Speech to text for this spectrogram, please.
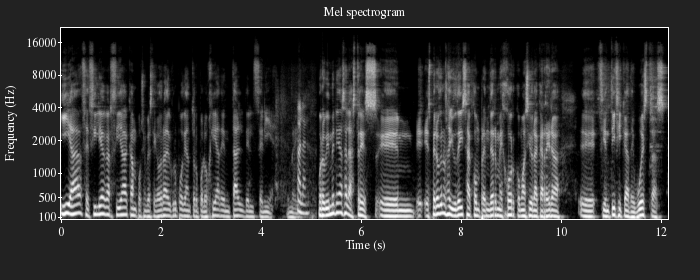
y a Cecilia García Campos, investigadora del Grupo de Antropología Dental del CENIE. Hola. Bueno, bienvenidas a las tres. Eh, espero que nos ayudéis a comprender mejor cómo ha sido la carrera eh, científica de vuestras,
